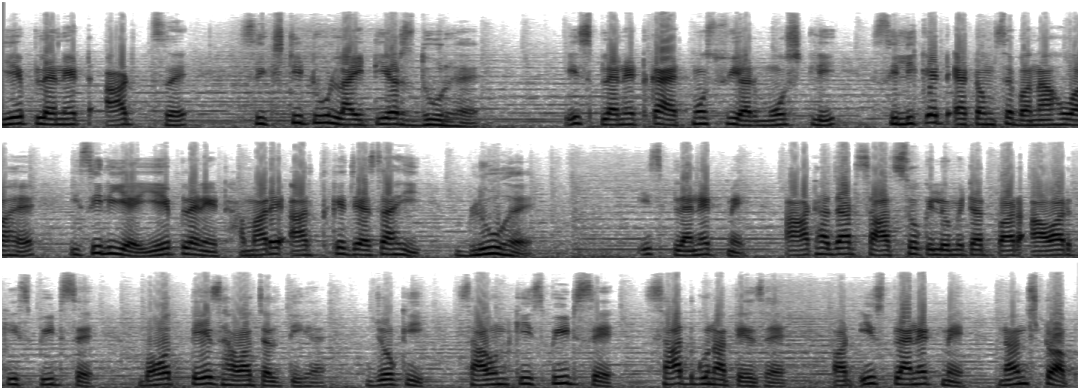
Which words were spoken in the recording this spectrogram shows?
ये प्लेनेट अर्थ से 62 लाइट ईयर्स दूर है। इस प्लेनेट का एटमॉस्फेयर मोस्टली सिलिकेट एटम से बना हुआ है, इसीलिए ये प्लेनेट हमारे अर्थ के जैसा ही ब्लू है। इस प्लेनेट में 8,700 किलोमीटर पर आवर की स्पीड से बहुत तेज़ हवा चलती है जो कि साउंड की स्पीड से सात गुना तेज़ है। और इस प्लैनेट में नॉन स्टॉप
